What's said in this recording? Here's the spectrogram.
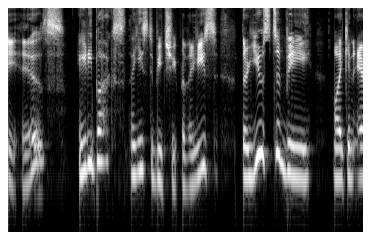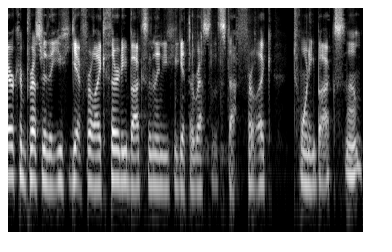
is 80 bucks. They used to be cheaper. There used there used to be like an air compressor that you could get for like 30 bucks and then you could get the rest of the stuff for like 20 bucks. Um,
